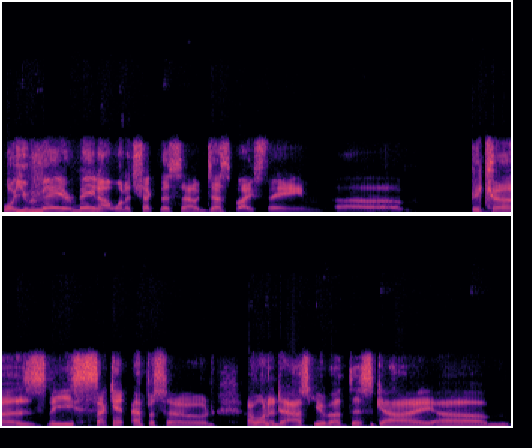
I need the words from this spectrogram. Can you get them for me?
Well, you may or may not want to check this out, Death by Fame, uh, because the second episode, I wanted to ask you about this guy, um,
